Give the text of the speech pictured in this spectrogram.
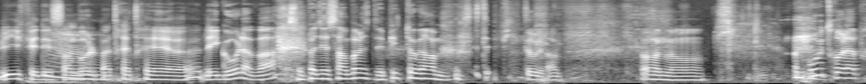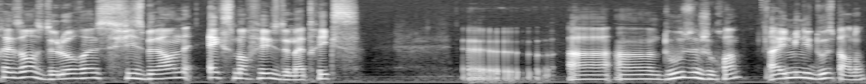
Lui il fait des symboles pas très très euh, légaux là-bas. C'est pas des symboles, c'est des pictogrammes. C'est des pictogrammes. Oh non. Outre la présence de Lawrence Fishburne, ex-Morpheus de Matrix, euh, à 1.12 je crois, à 1 minute 12 pardon,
